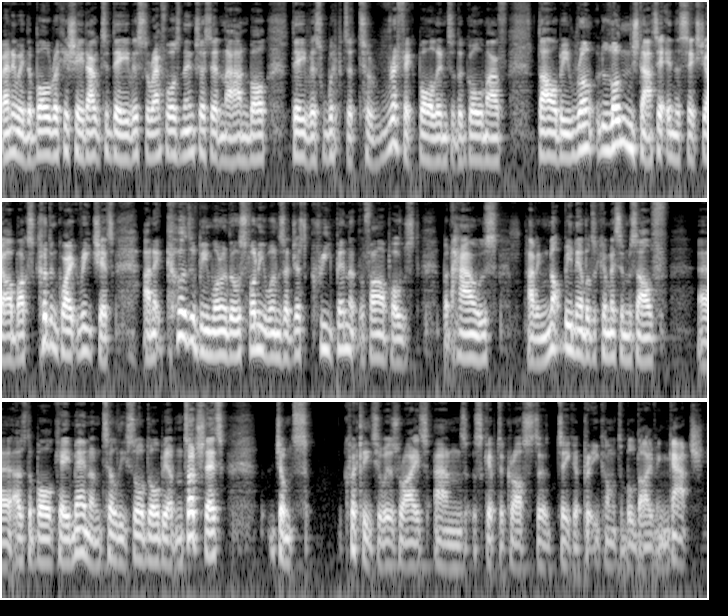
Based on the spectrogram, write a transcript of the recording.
But anyway, the ball ricocheted out to Davies. The ref wasn't interested in the handball. Davies whipped a terrific ball into the goal mouth. Dalby run, lunged at it in the six yard box, couldn't quite reach it, and it could have been one of those funny ones that just creep in at the far post. But Howes, having not been able to commit himself, uh, as the ball came in until he saw Dalby hadn't touched it, jumped quickly to his right and skipped across to take a pretty comfortable diving catch.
